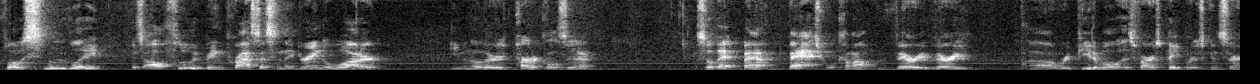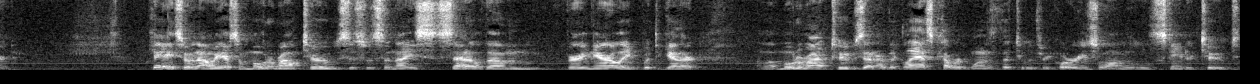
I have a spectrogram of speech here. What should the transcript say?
flows smoothly, it's all fluid being processed, and they drain the water, even though there's particles in it. So that ba batch will come out very, very uh, repeatable as far as paper is concerned. Okay, so now we have some motor mount tubes. This was a nice set of them, very narrowly put together. Uh, motor mount tubes that are the glass covered ones, the two and three quarter inch long little standard tubes.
